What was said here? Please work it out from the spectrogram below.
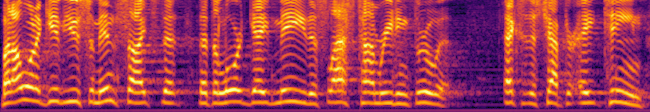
But I want to give you some insights that, that the Lord gave me this last time reading through it. Exodus chapter 18,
